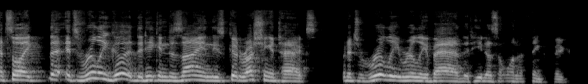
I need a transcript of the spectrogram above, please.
And so like it's really good that he can design these good rushing attacks, but it's really really bad that he doesn't want to think bigger.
